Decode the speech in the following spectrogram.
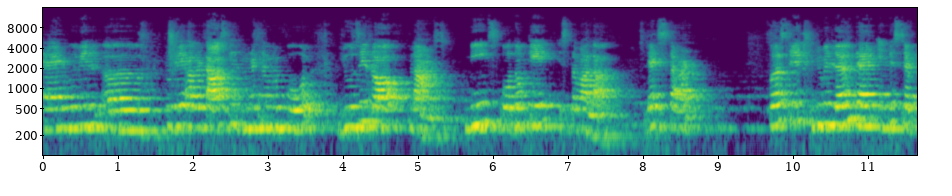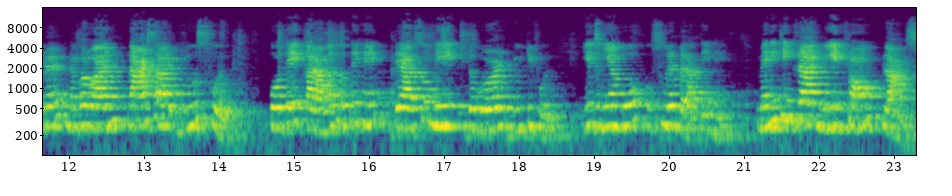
And we will uh, today our task is unit number 4 uses of plants means पौधों के इस्तेमाल। Let's start first is you will learn that in this chapter number one plants are useful पौधे कारामद होते हैं. They also make the world beautiful ये दुनिया को खूबसूरत बनाते हैं। Many things are made from plants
